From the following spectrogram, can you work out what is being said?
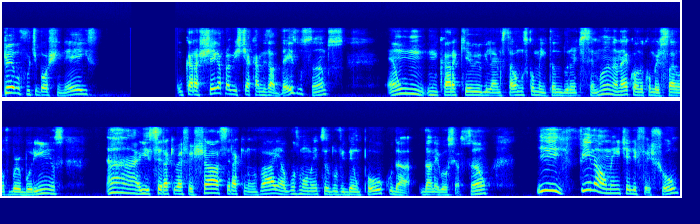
pelo futebol chinês. O cara chega para vestir a camisa 10 do Santos. É um, um, cara que eu e o Guilherme estávamos comentando durante a semana, né? Quando começaram os burburinhos. Ah, e será que vai fechar? Será que não vai? Em alguns momentos eu duvidei um pouco da, da negociação. E finalmente ele fechou.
